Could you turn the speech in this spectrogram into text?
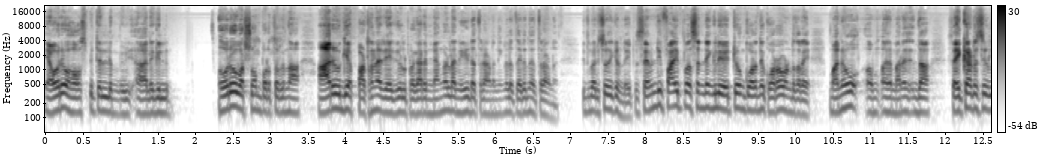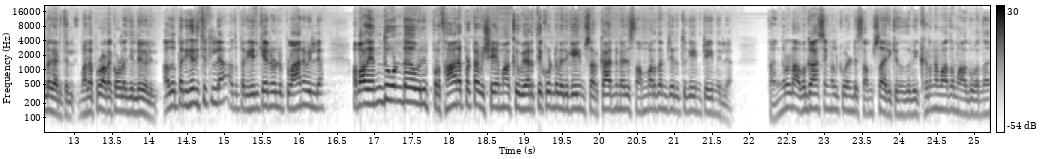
ഞാൻ ഓരോ ഹോസ്പിറ്റലിലും അല്ലെങ്കിൽ ഓരോ വർഷവും പുറത്തിറങ്ങുന്ന ആരോഗ്യ പഠന രേഖകൾ പ്രകാരം ഞങ്ങളുടെ നീഡ് എത്രയാണ് നിങ്ങൾ തരുന്ന എത്രയാണ് ഇത് പരിശോധിക്കണ്ടേ ഇപ്പോൾ സെവന്റി ഫൈവ് പെർസെന്റെങ്കിലും ഏറ്റവും കുറഞ്ഞ കുറവുണ്ടത്രേ. മനോ മന എന്താ സൈക്കാട്രിസ്റ്റുകളുടെ കാര്യത്തിൽ മലപ്പുറം അടക്കമുള്ള ജില്ലകളിൽ. അത് പരിഹരിച്ചിട്ടില്ല. അത് പരിഹരിക്കാനുള്ള പ്ലാനുമില്ല അപ്പോൾ അതെന്തുകൊണ്ട് ഒരു പ്രധാനപ്പെട്ട വിഷയമാക്കി ഉയർത്തിക്കൊണ്ടുവരികയും സർക്കാരിന് മേൽ സമ്മർദ്ദം ചെലുത്തുകയും ചെയ്യുന്നില്ല? തങ്ങളുടെ അവകാശങ്ങൾക്ക് വേണ്ടി സംസാരിക്കുന്നത് വിഘടനവാദമാകുമെന്ന്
